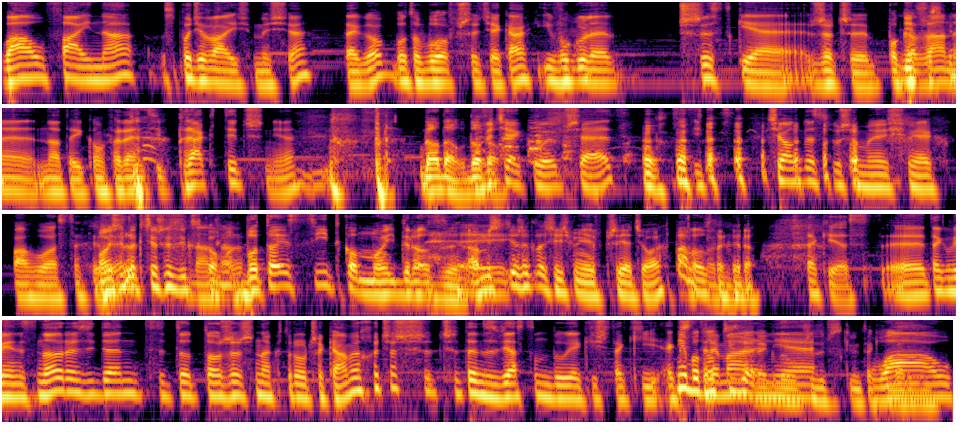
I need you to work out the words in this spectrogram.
wow, fajna. Spodziewaliśmy się tego, bo to było w przeciekach i w ogóle wszystkie rzeczy pokazane na tej konferencji praktycznie Dodał, dodał. wyciekły przed i ciągle słyszymy śmiech Pawła Stachyry. On się tak cieszy z X-Koma. Nadal. Bo to jest sitcom, moi drodzy. A myślicie, że kto się śmieje w przyjaciołach? Paweł Stachyra. Tak jest. E, tak więc no Resident to, to rzecz, na którą czekamy, chociaż czy ten zwiastun był jakiś taki Nie, bo to był ekstremalnie przede wszystkim taki wow,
